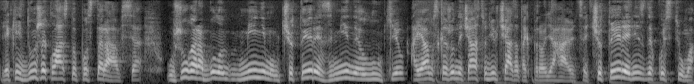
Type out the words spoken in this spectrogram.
який дуже класно постарався. У Шугара було мінімум 4 зміни луків. А я вам скажу, не часто дівчата так переодягаються. Чотири різних костюма.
